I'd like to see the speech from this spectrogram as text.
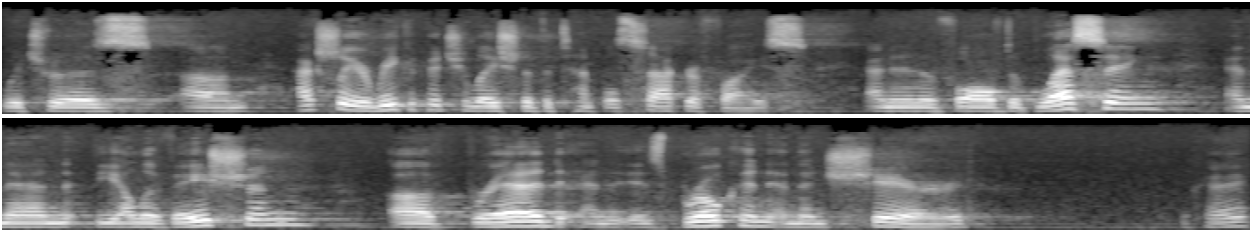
which was um, actually a recapitulation of the temple sacrifice, and it involved a blessing and then the elevation of bread, and it is broken and then shared. Okay?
